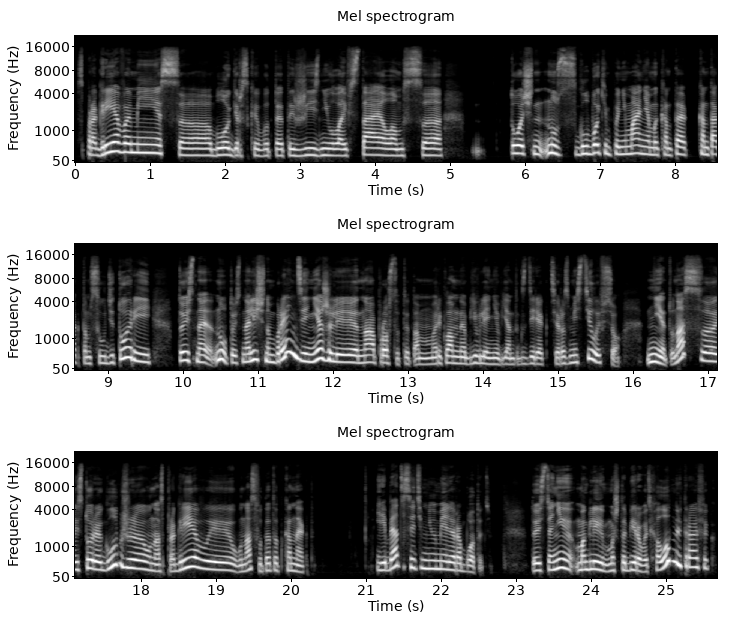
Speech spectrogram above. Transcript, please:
С прогревами, с э, блогерской вот этой жизнью, лайфстайлом, с точно, ну, с глубоким пониманием и контак- контактом с аудиторией, то есть, на, ну, то есть на личном бренде, нежели на просто ты там рекламное объявление в Яндекс.Директе разместил и все. Нет, у нас э, история глубже, у нас прогревы, у нас вот этот коннект. И ребята с этим не умели работать. То есть они могли масштабировать холодный трафик,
